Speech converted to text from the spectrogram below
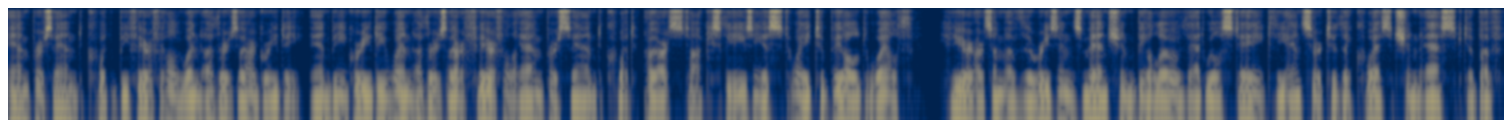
ampersand quote be fearful when others are greedy and be greedy when others are fearful. Ampersand quote are stocks the easiest way to build wealth? Here are some of the reasons mentioned below that will state the answer to the question asked above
